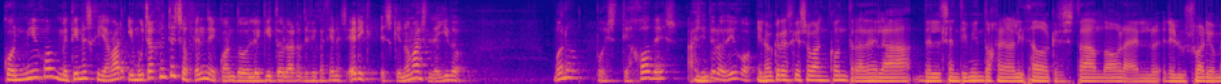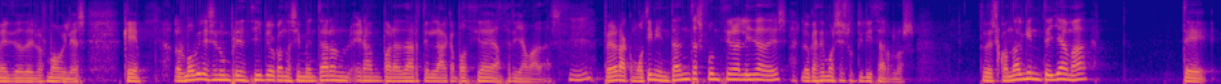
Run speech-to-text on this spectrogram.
conmigo me tienes que llamar. Y mucha gente se ofende cuando le quito las notificaciones. Eric, es que no me has leído. Bueno, pues te jodes, así te lo digo. ¿Y no crees que eso va en contra de la, del sentimiento generalizado que se está dando ahora en, el- en el usuario medio de los móviles? Que los móviles en un principio, cuando se inventaron, eran para darte la capacidad de hacer llamadas. Mm. Pero ahora, como tienen tantas funcionalidades, lo que hacemos es utilizarlos. Entonces, cuando alguien te llama, te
